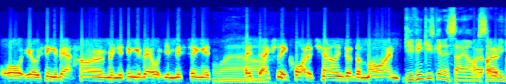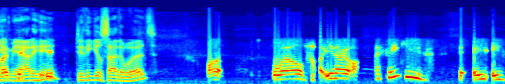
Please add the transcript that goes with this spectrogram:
or you think about home and you think about what you're missing. It's Wow. it's actually quite a challenge of the mind. Do you think he's going to say, "I'm somebody to I- get I me out of here"? Do you think he'll say the words? Well, you know, I think he's he, he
